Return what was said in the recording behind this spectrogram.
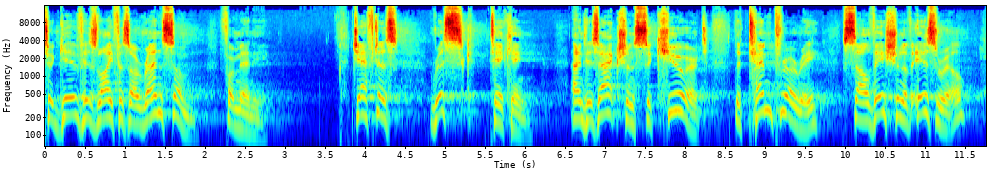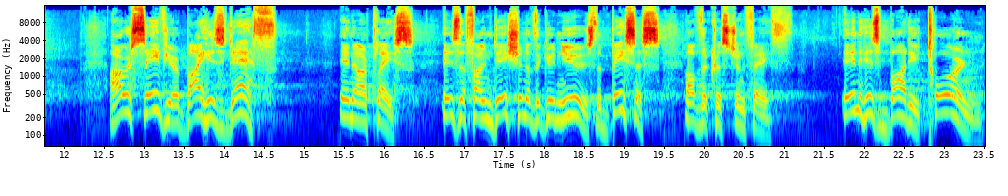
to give his life as a ransom for many. Jephthah's risk taking and his actions secured the temporary salvation of Israel our Savior, by his death in our place, is the foundation of the good news, the basis of the Christian faith. In his body, torn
